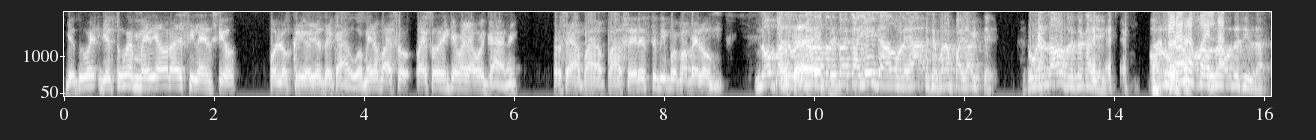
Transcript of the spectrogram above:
yo tuve, yo tuve media hora de silencio por los criollos de Cagua. Mira, para eso, para eso dejen que Mayagüez gane. O sea, para, para hacer este tipo de papelón. No, para O que hubieran dado eh. los toritos de Calle y de la doble A que se fueran para allá, ¿viste? Le hubieran dado los toritos de Calle. O- o- Mira, o- o Rafael, los bravos de Sidra.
